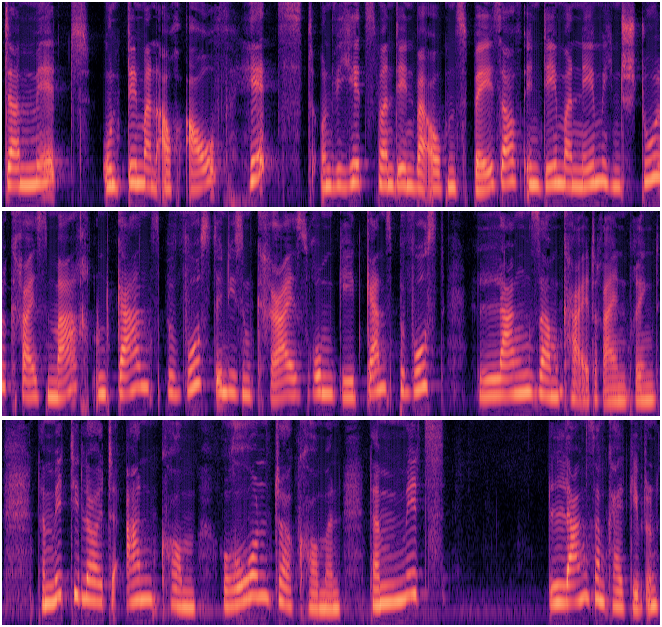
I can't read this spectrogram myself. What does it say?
damit und den man auch aufhitzt. Und wie hitzt man den bei Open Space auf? Indem man nämlich einen Stuhlkreis macht und ganz bewusst in diesem Kreis rumgeht, ganz bewusst Langsamkeit reinbringt, damit die Leute ankommen, runterkommen, damit Langsamkeit gibt. Und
